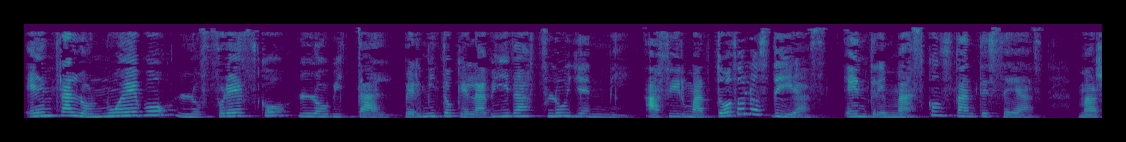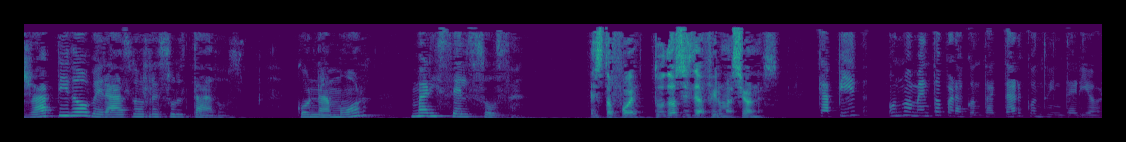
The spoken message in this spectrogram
entra lo nuevo, lo fresco, lo vital. Permito que la vida fluya en mí. Afirma todos los días, entre más constante seas, más rápido verás los resultados. Con amor, Maricel Sosa. Esto fue tu dosis de afirmaciones. Capit, un momento para contactar con tu interior.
